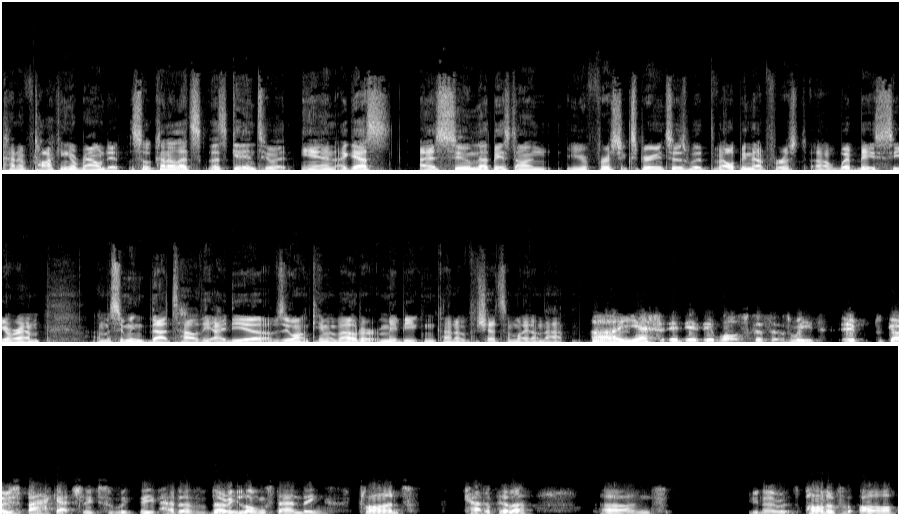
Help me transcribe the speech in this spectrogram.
kind of talking around it. So kind of let's let's get into it. And I guess I assume that based on your first experiences with developing that first uh, web-based CRM, I'm assuming that's how the idea of Zuant came about, or maybe you can kind of shed some light on that. Uh, yes, it, it, it was because we it goes back actually. To, we, we've had a very long-standing client, Caterpillar, and you know, it's part of our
